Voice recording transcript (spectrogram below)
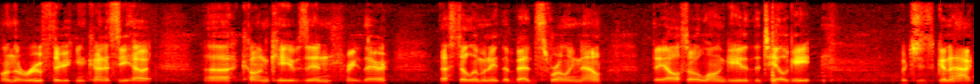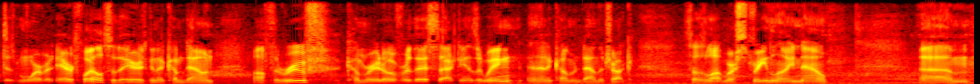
On the roof there you can kind of see how it uh, concaves in right there. That's to eliminate the bed swirling now. They also elongated the tailgate, which is going to act as more of an airfoil, so the air is going to come down off the roof, come right over this, acting as a wing, and then coming down the truck. So it's a lot more streamlined now. Um,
